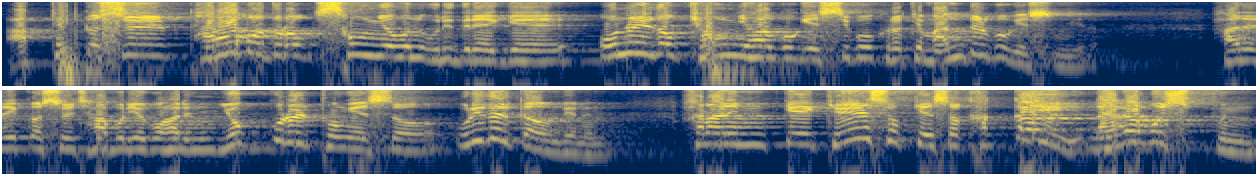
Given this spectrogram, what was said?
앞에 것을 바라보도록 성령은 우리들에게 오늘도 격려하고 계시고 그렇게 만들고 계십니다. 하늘의 것을 잡으려고 하는 욕구를 통해서 우리들 가운데는 하나님께 계속해서 가까이 나가고 싶은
